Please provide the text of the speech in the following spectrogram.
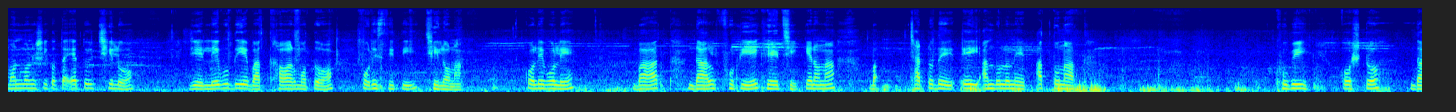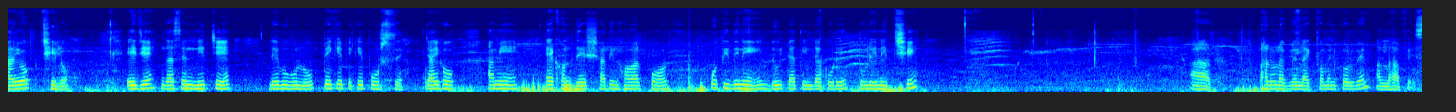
মন মানসিকতা এতই ছিল যে লেবু দিয়ে ভাত খাওয়ার মতো পরিস্থিতি ছিল না। কলে বলে ভাত, ডাল ফুটিয়ে খেয়েছি। কেননা ছাত্রদের এই আন্দোলনের আত্মনাদ খুবই কষ্টদায়ক ছিল। এই যে গাছের নিচে লেবুগুলো পেকে পেকে পড়ছে। যাই হোক আমি এখন দেশ স্বাধীন হওয়ার পর প্রতিদিনই দুইটা, তিনটা করে তুলে নিচ্ছি। আর ভালো লাগলে লাইক কমেন্ট করবেন। আল্লাহ হাফেজ।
